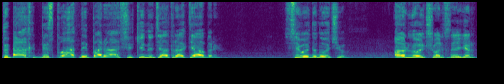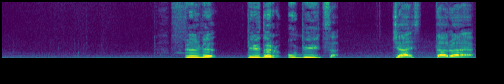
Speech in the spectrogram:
тупях бесплатной параши кинотеатра «Октябрь». Сегодня ночью Арнольд Шварценеггер в фильме «Пидор-убийца». Часть вторая.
